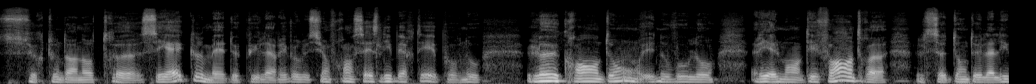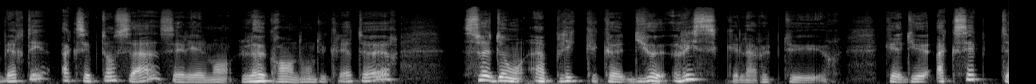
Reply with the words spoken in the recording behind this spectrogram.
surtout dans notre siècle, mais depuis la Révolution française, liberté est pour nous le grand don et nous voulons réellement défendre ce don de la liberté. Acceptons ça, c'est réellement le grand don du Créateur. Ce don implique que Dieu risque la rupture, que Dieu accepte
